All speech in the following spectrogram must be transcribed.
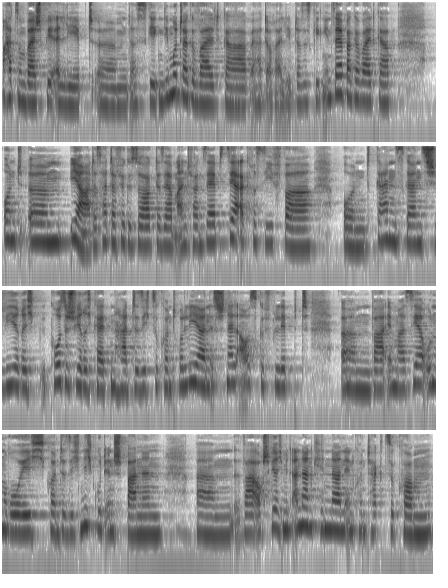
hat zum Beispiel erlebt, ähm, dass es gegen die Mutter Gewalt gab. Er hat auch erlebt, dass es gegen ihn selber Gewalt gab. Und ähm, ja, das hat dafür gesorgt, dass er am Anfang selbst sehr aggressiv war und ganz, ganz schwierig, große Schwierigkeiten hatte, sich zu kontrollieren, ist schnell ausgeflippt, ähm, war immer sehr unruhig, konnte sich nicht gut entspannen ähm, war auch schwierig, mit anderen Kindern in Kontakt zu kommen,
